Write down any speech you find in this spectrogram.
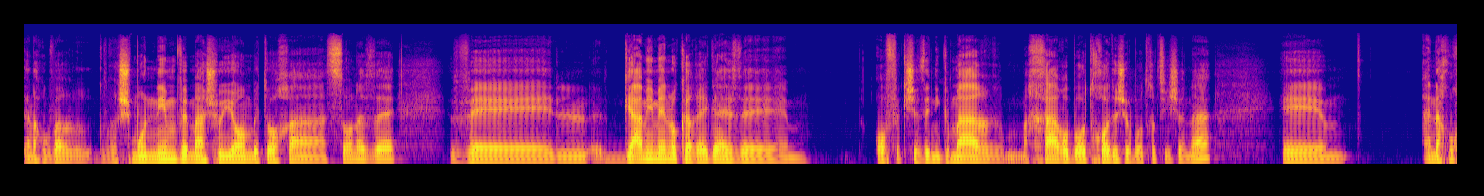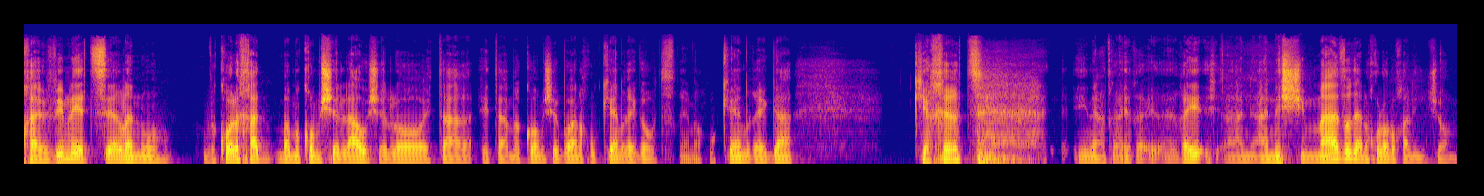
אנחנו כבר, כבר 80 ומשהו יום בתוך האסון הזה, וגם אם אין לו כרגע איזה אופק שזה נגמר מחר או בעוד חודש או בעוד חצי שנה, אנחנו חייבים לייצר לנו, וכל אחד במקום שלה או שלו, את, ה, את המקום שבו אנחנו כן רגע עוצרים, אנחנו כן רגע, כי אחרת, הנה, את ראי- הנשימה הזאת, אנחנו לא נוכל לנשום.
